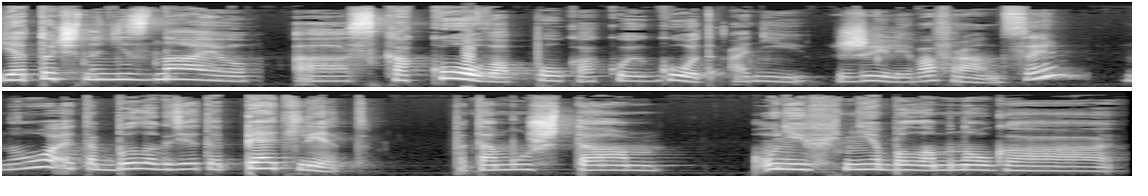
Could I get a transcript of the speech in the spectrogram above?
Я точно не знаю, а, с какого по какой год они жили во Франции, но это было где-то 5 лет, потому что у них не было много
